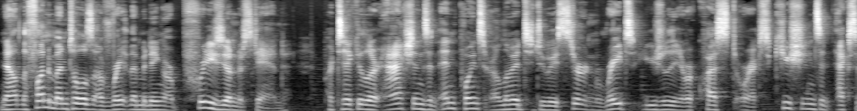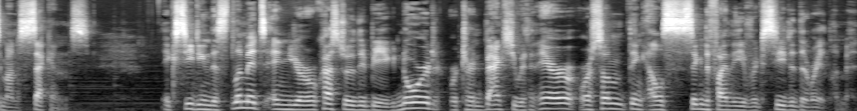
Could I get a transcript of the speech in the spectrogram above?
Now, the fundamentals of rate limiting are pretty easy to understand. Particular actions and endpoints are limited to a certain rate, usually in request or executions in X amount of seconds. Exceeding this limit and your request will either be ignored, returned back to you with an error, or something else signifying that you've exceeded the rate limit.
